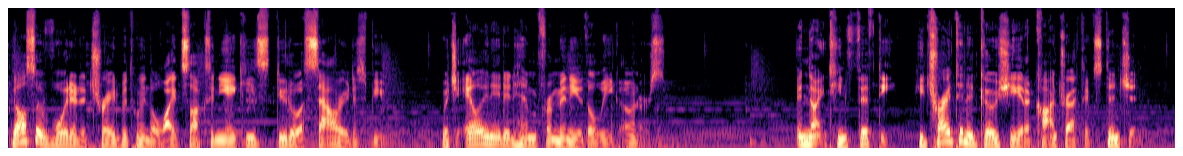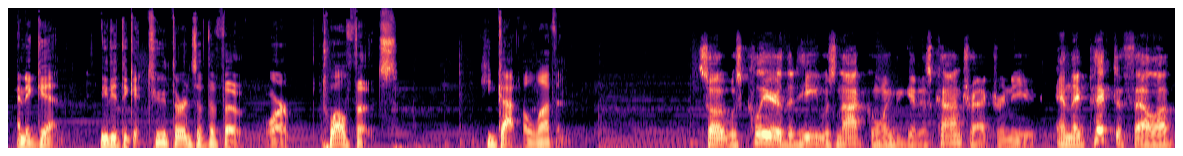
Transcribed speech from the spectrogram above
He also avoided a trade between the White Sox and Yankees due to a salary dispute, which alienated him from many of the league owners. In 1950, he tried to negotiate a contract extension, and again, needed to get two thirds of the vote, or 12 votes. He got 11. So it was clear that he was not going to get his contract renewed. And they picked a fella,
